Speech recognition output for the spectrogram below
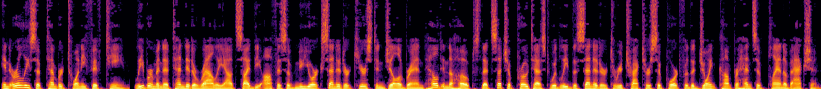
In early September 2015, Lieberman attended a rally outside the office of New York Senator Kirsten Gillibrand held in the hopes that such a protest would lead the senator to retract her support for the Joint Comprehensive Plan of Action.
